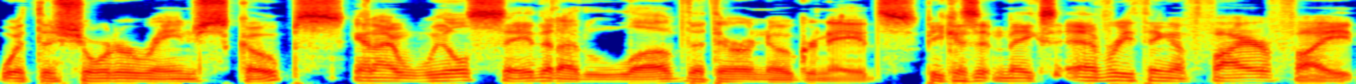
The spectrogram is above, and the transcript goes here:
with the shorter range scopes. And I will say that I love that there are no grenades because it makes everything a firefight.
